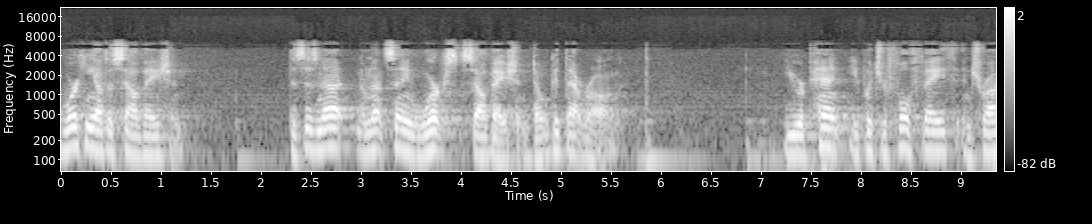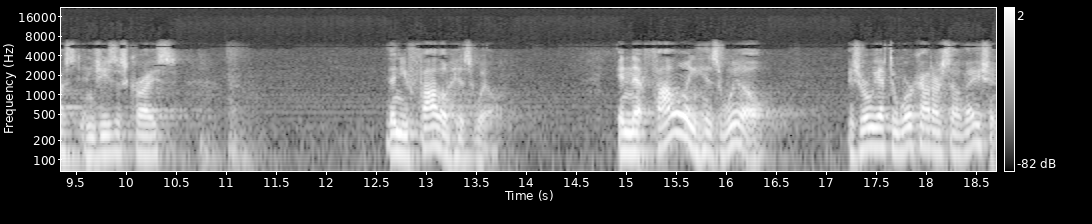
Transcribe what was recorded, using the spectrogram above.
working out the salvation. This is not, I'm not saying works salvation. Don't get that wrong. You repent, you put your full faith and trust in Jesus Christ, then you follow His will. In that following His will is where we have to work out our salvation.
